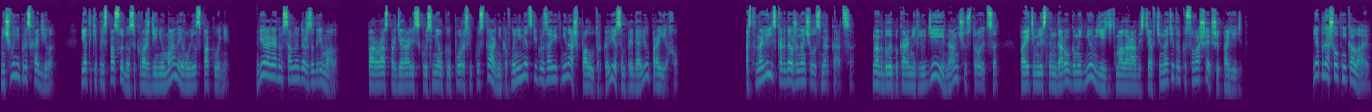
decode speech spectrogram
Ничего не происходило. Я таки приспособился к вождению маны и рулил спокойнее. Вера рядом со мной даже задремала. Пару раз продирались сквозь мелкую поросль кустарников, но немецкий грузовик не наш полуторка, весом придавил, проехал. Остановились, когда уже начало смеркаться. Надо было и покормить людей, и на ночь устроиться. По этим лесным дорогам и днем ездить мало радости, а в темноте только сумасшедший поедет. Я подошел к Николаю.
